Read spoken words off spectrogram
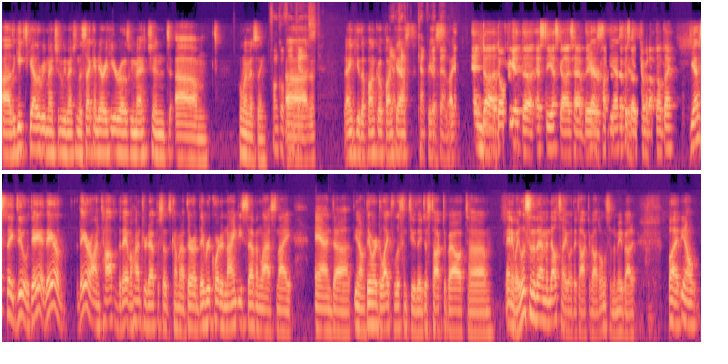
Uh, the Geek Together we mentioned. We mentioned the Secondary Heroes. We mentioned um, who am I missing? Funko Uh, Funcast. Thank you, the Funko Yeah, Funcast. can't- can't forget Yes, them. I- And uh, don't forget the SDS guys have their Yes, 100th yes, episode yes. coming up, don't they? yes, they do. They they are they are on top of it. They have hundred episodes coming up. They they recorded ninety seven last night, and uh, you know they were a delight to listen to. They just talked about um, anyway. Listen to them, and they'll tell you what they talked about. Don't listen to me about it. But you know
